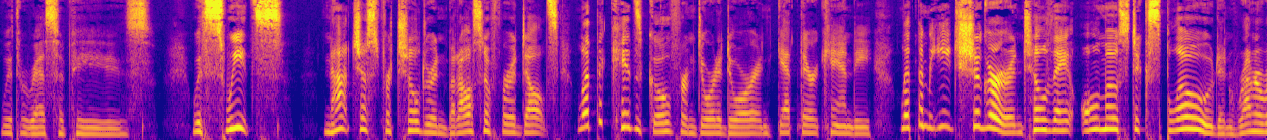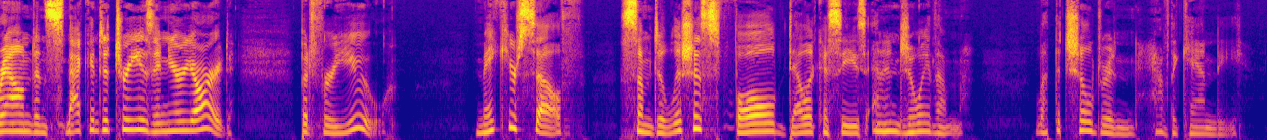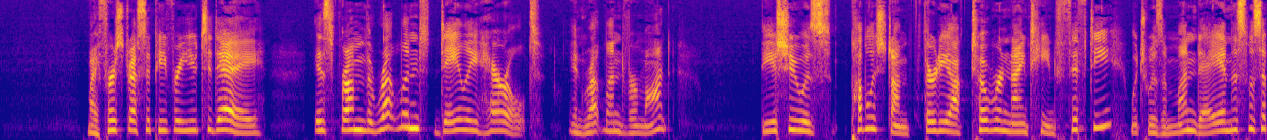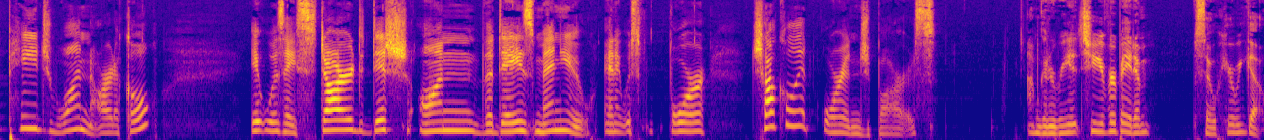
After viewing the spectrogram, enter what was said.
with recipes, with sweets, not just for children, but also for adults. Let the kids go from door to door and get their candy. Let them eat sugar until they almost explode and run around and smack into trees in your yard. But for you, make yourself some delicious fall delicacies and enjoy them. Let the children have the candy. My first recipe for you today is from the Rutland Daily Herald in Rutland, Vermont. The issue was published on 30 October 1950, which was a Monday, and this was a page one article. It was a starred dish on the day's menu, and it was for chocolate orange bars. I'm going to read it to you verbatim, so here we go.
